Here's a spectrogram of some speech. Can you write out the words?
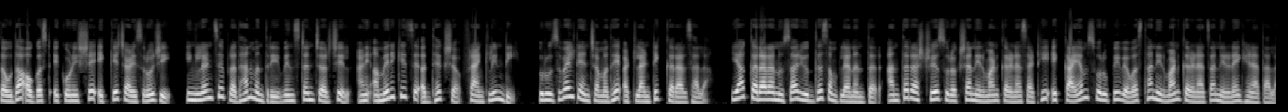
चौदा ऑगस्ट एकोणीसशे एक्केचाळीस रोजी इंग्लंडचे प्रधानमंत्री विन्स्टन चर्चिल आणि अमेरिकेचे अध्यक्ष फ्रँकलिन डी. रुझवेल्ट यांच्यामध्ये अटलांटिक करार झाला. या करारानुसार युद्ध संपल्यानंतर आंतरराष्ट्रीय सुरक्षा निर्माण करण्यासाठी एक कायमस्वरूपी व्यवस्था निर्माण करण्याचा निर्णय घेण्यात आला.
